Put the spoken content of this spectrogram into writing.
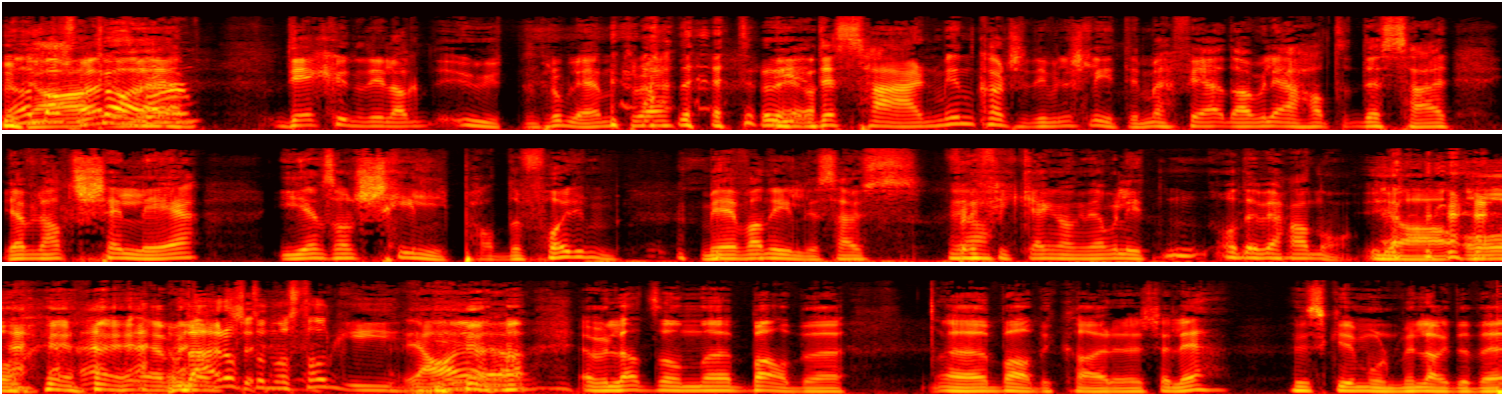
Ja, ja, det. Det kunne de lagd uten problem, tror jeg. tror jeg. Desserten min kanskje de ville slite med, for jeg, da ville jeg hatt dessert Jeg ville hatt gelé i en sånn skilpaddeform med vaniljesaus. For Ja. det fikk jeg en gang da jeg var liten, og det vil jeg ha nå. Ja, og jeg, jeg Men det er ofte nostalgi. Ja, ja, ja. Jeg ville hatt sånn eh, bade, eh, badekargelé. Husker moren min lagde det.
